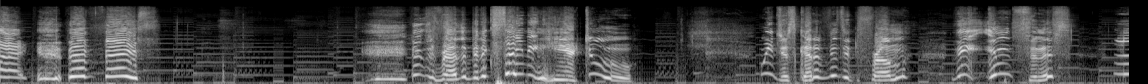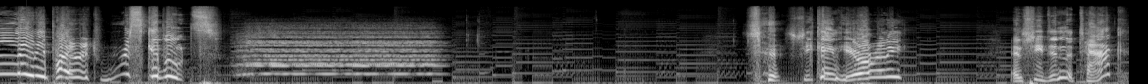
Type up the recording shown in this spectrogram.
The face! This has rather been exciting here, too! We just got a visit from the infamous Lady Pirate Risky Boots! she came here already? And she didn't attack?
